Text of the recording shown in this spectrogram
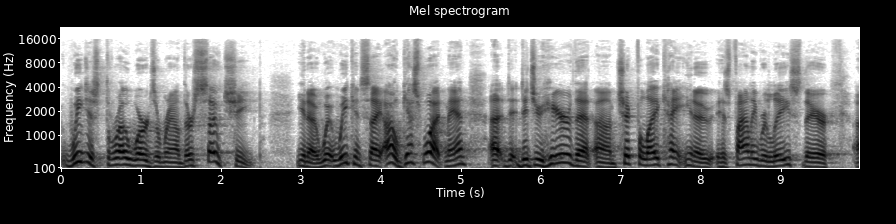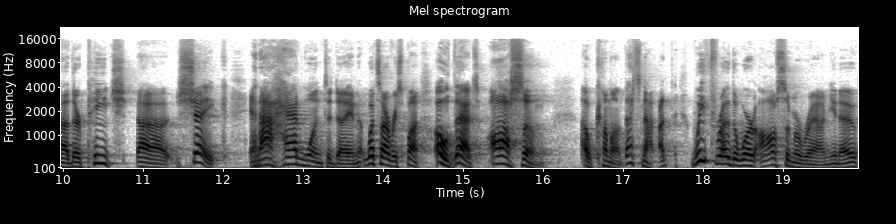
We just throw words around, they're so cheap. You know, we, we can say, oh, guess what, man? Uh, d- did you hear that um, Chick fil A you know, has finally released their, uh, their peach uh, shake? And I had one today. And what's our response? Oh, that's awesome. Oh, come on. That's not. We throw the word awesome around, you know.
